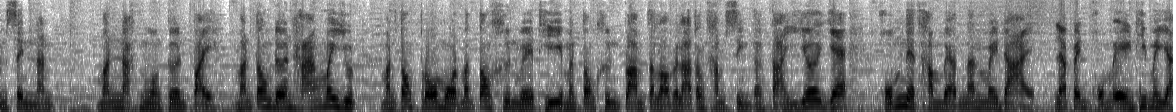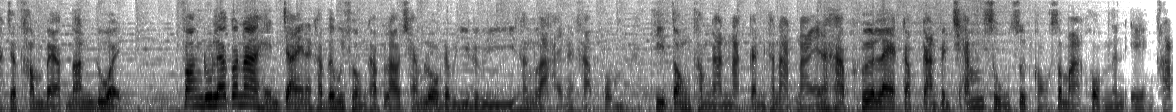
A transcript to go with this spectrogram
มป์เส้นนั้น มันหนักหน่วงเกินไป มันต้องเดินทางไม่หยุด มันต้องโปรโมท มันต้องขึ้นเวที มันต้องขึ้นปล้ำตลอดเวลาต้องทำสิ่งต่างๆ เยอะแยะ ผมเนี่ยทำแบบนั้นไม่ได้ และเป็นผมเองที่ไม่อยากจะทำแบบนั้นด้วย ฟังดูแล้วก็น่าเห็นใจนะครับท่านผู้ชมครับเหล่าแชมป์โลก WWE ทั้งหลายนะครับผมที่ต้องทำงานหนักกันขนาดไหนนะครับเพื่อแลกกับการเป็นแชมป์สูงสุดของสมาคมนั่นเองครับ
